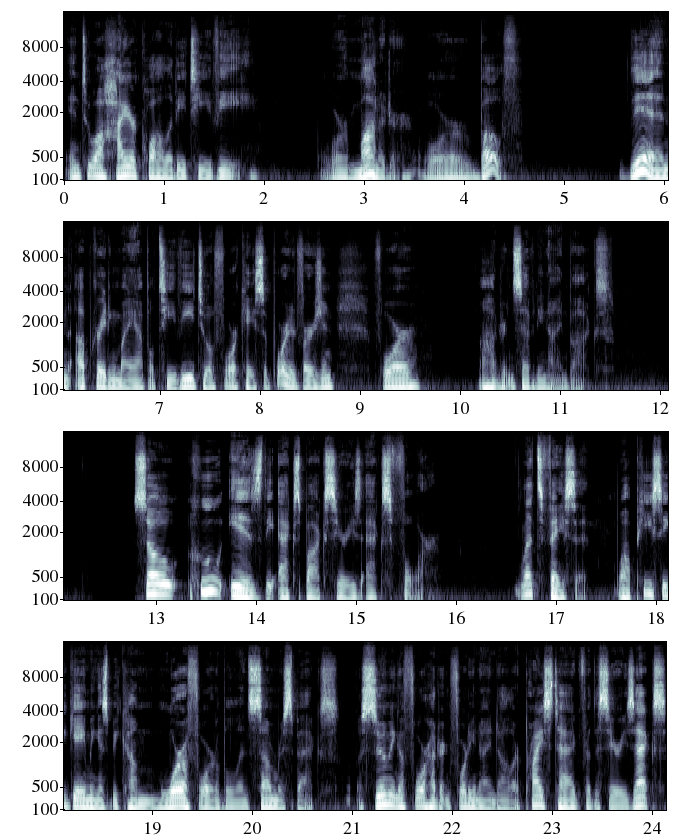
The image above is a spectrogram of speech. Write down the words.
into a higher quality TV, or monitor, or both. Then upgrading my Apple TV to a 4K supported version for 179 bucks. So, who is the Xbox Series X for? Let's face it, while PC gaming has become more affordable in some respects, assuming a $449 price tag for the Series X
